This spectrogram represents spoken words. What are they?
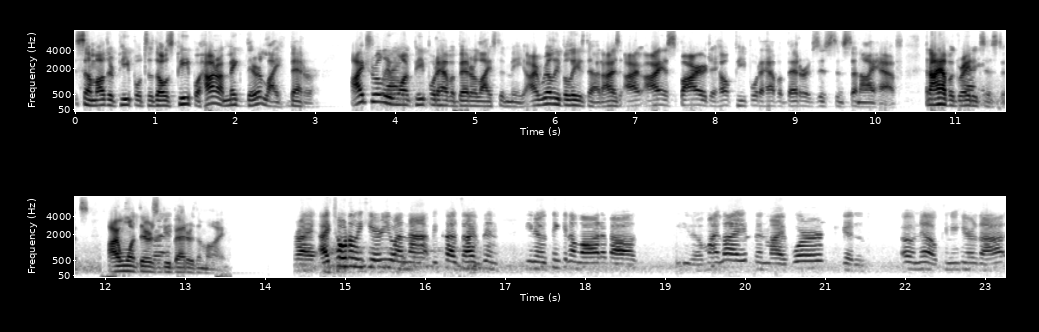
some other people to those people? How do I make their life better? I truly Right. want people to have a better life than me. I really believe that. I, I, I aspire to help people to have a better existence than I have. And I have a great Right. existence. I want theirs to be better than mine. Right. I totally hear you on that because I've been, you know, thinking a lot about, you know, my life and my work and oh no, can you hear that?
